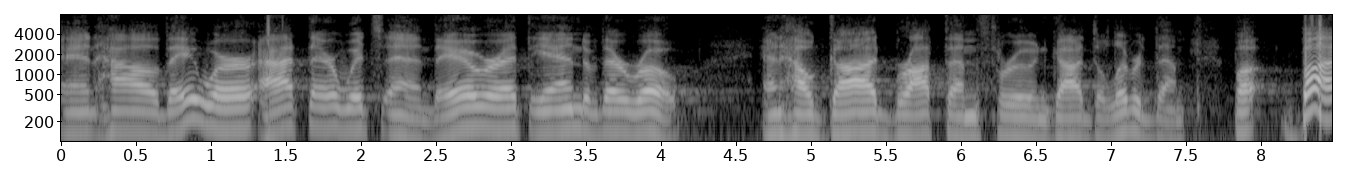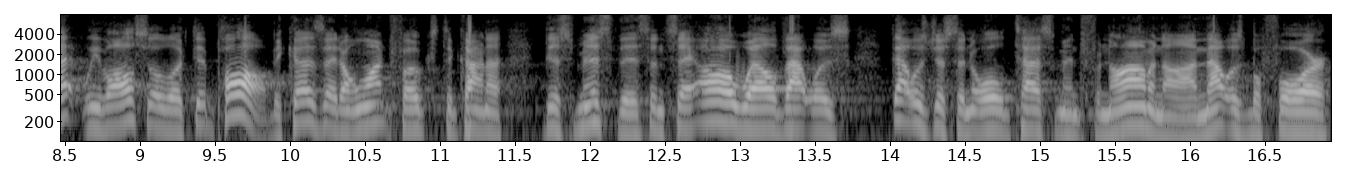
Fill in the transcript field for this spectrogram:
and how they were at their wits' end. They were at the end of their rope and how God brought them through and God delivered them. But, but we've also looked at Paul because I don't want folks to kind of dismiss this and say, oh, well, that was, that was just an Old Testament phenomenon. That was before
